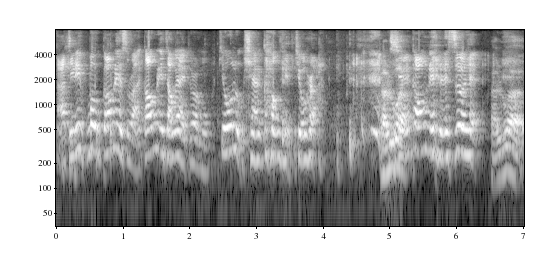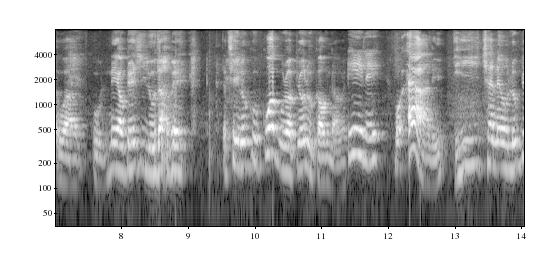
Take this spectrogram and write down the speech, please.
ဟာဒီနေ့ပုံကောင်းတယ်ဆိုတာကောင်းတဲ့အကြောင်းအရာတွေပြောတာမဟုတ်ဘူးပြောလို့အရန်ကောင်းတယ်ပြောတာငါတို့ကရန်ကောင်းတယ်ဆိုရက်ငါတို့ကဟိုဟာဟိုနှစ်ယောက်တည်းရှိလို့ဒါပဲ တစ်ချိန်လုံးကိုကိုကကိုတော့ပြောလို့ကောင်းတာပဲအေးလေဟိုအဲ့ဟာလေဒီ channel ကိုလုပ်ပြ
